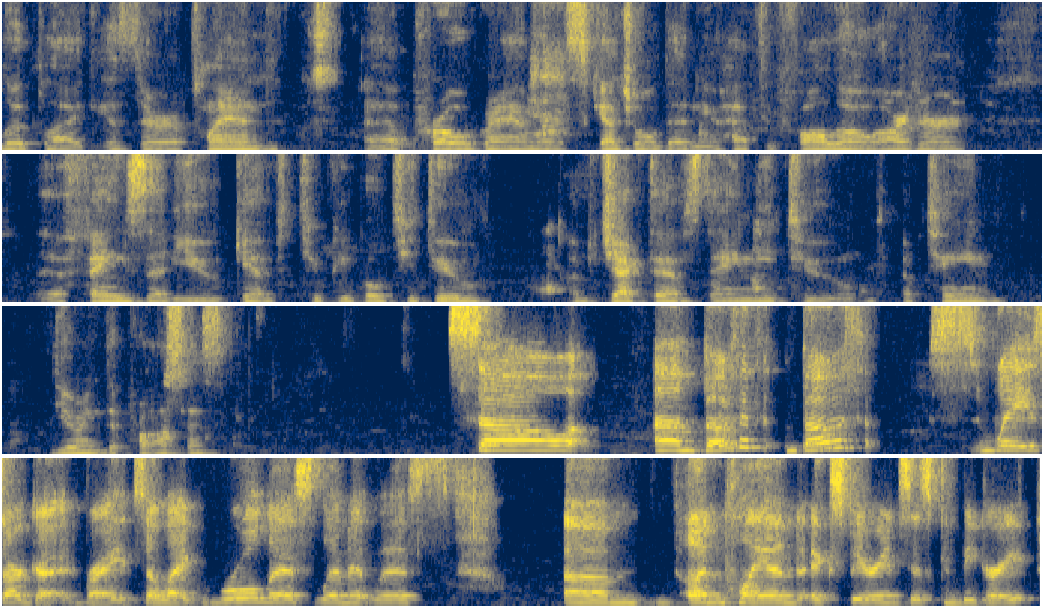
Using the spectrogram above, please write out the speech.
look like? Is there a planned uh, program or schedule that you have to follow? Are there uh, things that you give to people to do? Objectives they need to obtain during the process? So um, both of both ways are good, right? So like ruleless, limitless, um, unplanned experiences can be great,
